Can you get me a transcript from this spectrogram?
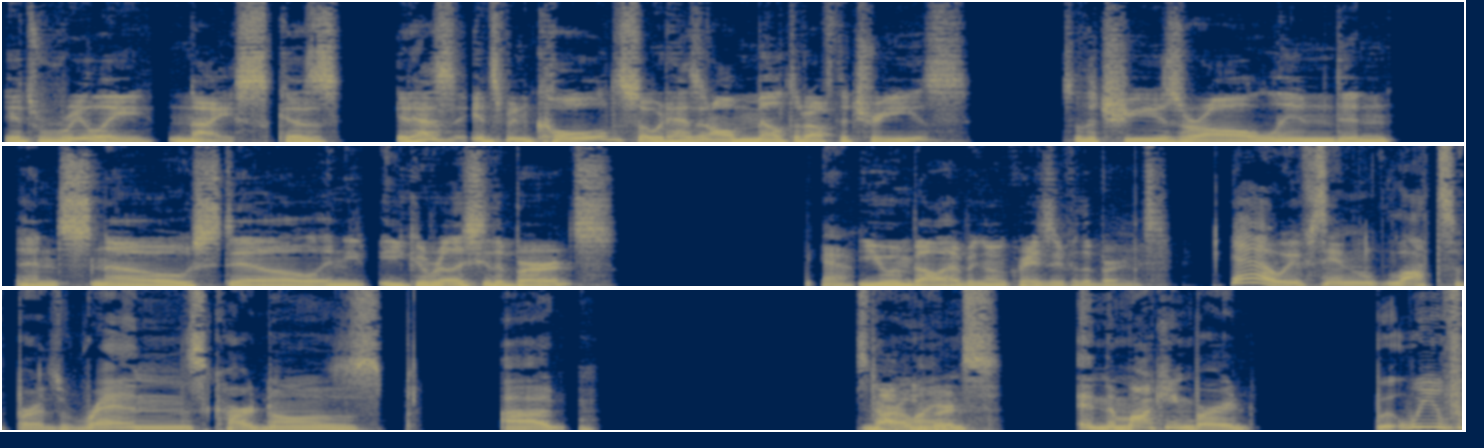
It's really nice because it has. It's been cold, so it hasn't all melted off the trees. So the trees are all limbed and and snow still, and you, you can really see the birds. Yeah. you and Bella have been going crazy for the birds. yeah, we've seen lots of birds: wrens, cardinals, uh, starlings, and the mockingbird. we- We've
